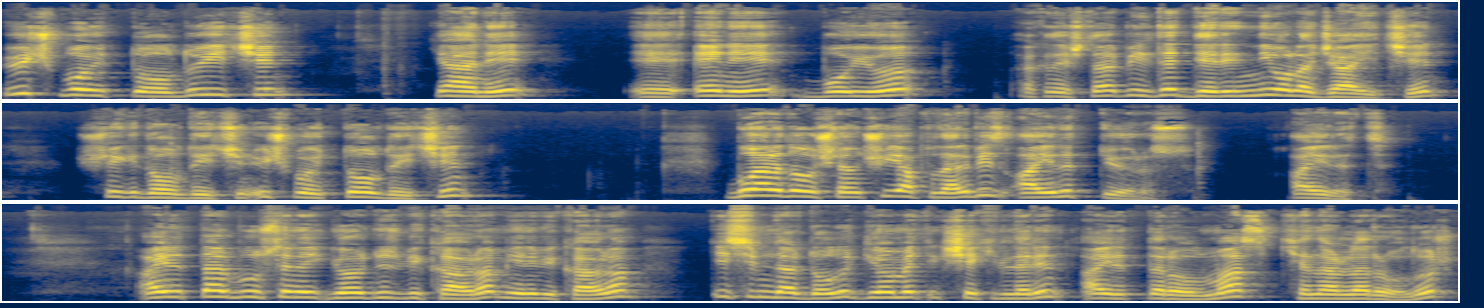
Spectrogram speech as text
3 boyutlu olduğu için yani e, eni, boyu arkadaşlar bir de derinliği olacağı için şu şekilde olduğu için 3 boyutlu olduğu için bu arada oluşan şu yapıları biz ayrıt diyoruz. Ayrıt. Ayrıtlar bu sene gördüğünüz bir kavram, yeni bir kavram. Cisimlerde olur. Geometrik şekillerin ayrıtları olmaz, kenarları olur.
